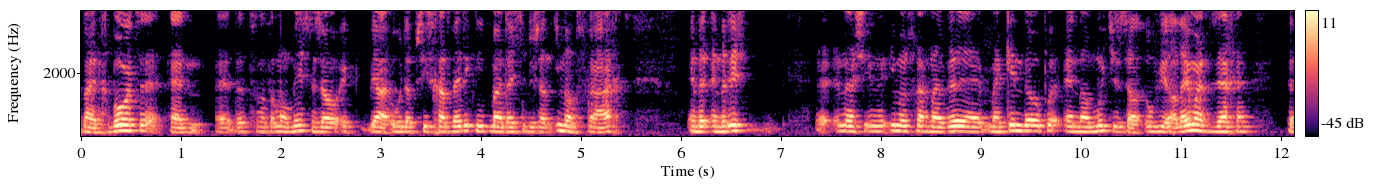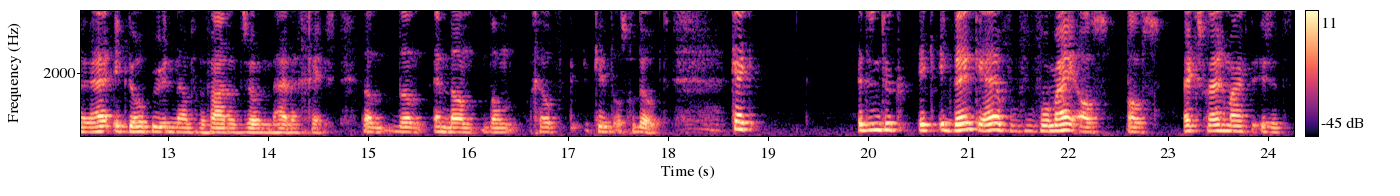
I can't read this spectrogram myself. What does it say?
bij de geboorte en eh, dat gaat allemaal mis en zo. Ik, ja, hoe dat precies gaat weet ik niet, maar dat je dus aan iemand vraagt en, er- en er is. eh, En als je iemand vraagt, nou wil jij mijn kind dopen? En dan moet je, zo- hoef je alleen maar te zeggen, hè, ik doop u in de naam van de Vader, de Zoon en de Heilige Geest. Dan, dan, en dan, dan geldt het kind als gedoopt. Kijk, het is natuurlijk, ik, ik denk hè, voor, voor mij als, als ex-vrijgemaakte is, het,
